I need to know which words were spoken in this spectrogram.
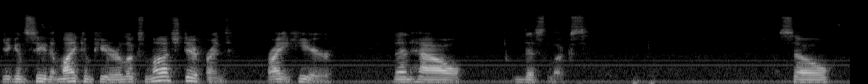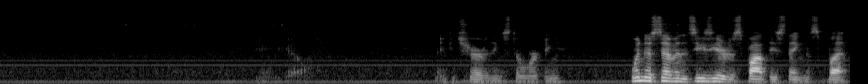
you can see that my computer looks much different right here than how this looks. So making sure everything's still working. Windows 7, it's easier to spot these things, but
